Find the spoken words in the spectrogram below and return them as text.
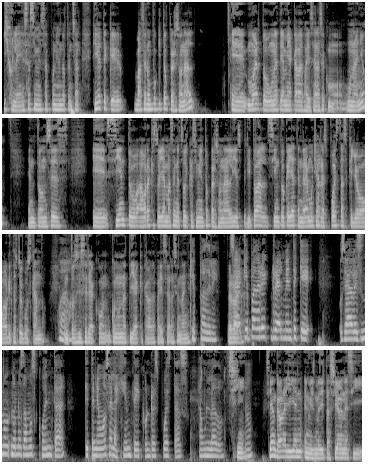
Híjole, esa sí me está poniendo a pensar. Fíjate que va a ser un poquito personal. Eh, muerto, una tía mía acaba de fallecer hace como un año. Entonces, eh, siento, ahora que estoy ya más en esto del crecimiento personal y espiritual, siento que ella tendrá muchas respuestas que yo ahorita estoy buscando. Entonces sería con, con, una tía que acaba de fallecer hace un año. Qué padre. o sea, qué padre realmente que, o sea, a veces no, no nos damos cuenta que tenemos a la gente con respuestas a un lado. Sí. Sí, aunque ahora allí en, mis meditaciones y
